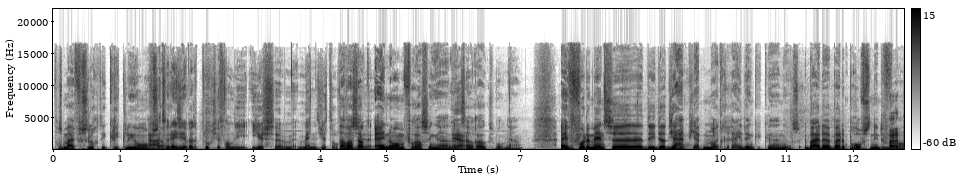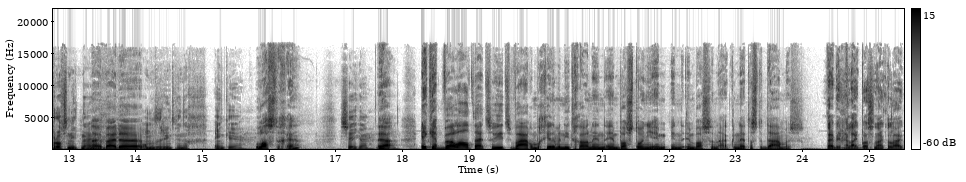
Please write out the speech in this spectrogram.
volgens mij versloeg die Criclion of ja, zo. toen hij met het ploegje van die Ierse manager, toch? Dat was ook eh, een enorme verrassing, ja, dat Ja. Rooks won, ja. Even voor de mensen die dat... Jij hebt, jij hebt hem nooit gereden, denk ik, eh, Niels. Bij de, bij de profs in ieder Bij de profs niet, nee. Nee, bij de... Om de 23 één keer. Lastig, hè? Zeker. Ja, ik heb wel altijd zoiets. Waarom beginnen we niet gewoon in, in Bastogne, in, in, in Bastenaken, net als de dames? Dan heb je geen lijk Bastenaken Luik.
